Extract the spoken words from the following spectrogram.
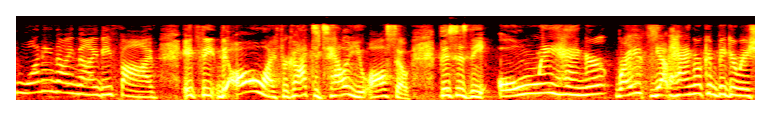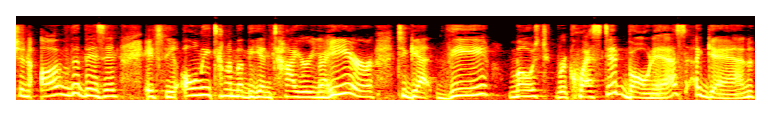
$29.95. It's the, the, oh, I forgot to tell you also, this is the only hanger, right? Yep. Hanger configuration of the visit. It's the only time of the entire right. year to get the most requested bonus, again,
